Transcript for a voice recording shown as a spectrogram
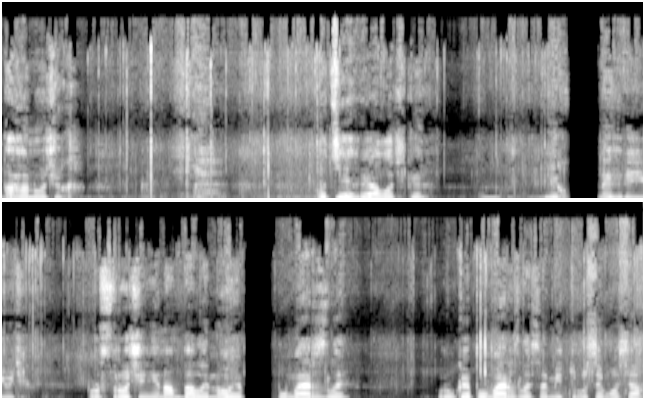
Даганочок. Оці грялочки ніхуя не гріють. Прострочені нам дали, ноги померзли. Руки померзли, самі трусимося.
